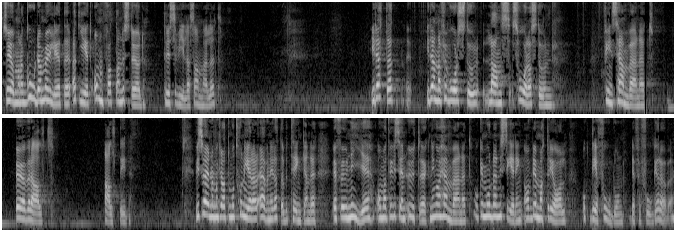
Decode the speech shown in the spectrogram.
som gör att man har goda möjligheter att ge ett omfattande stöd till det civila samhället. I, detta, i denna för vår stur, lands svåra stund finns hemvärnet överallt, alltid. Vi sverigedemokrater motionerar även i detta betänkande FöU9 om att vi vill se en utökning av hemvärnet och en modernisering av det material och de fordon det förfogar över.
